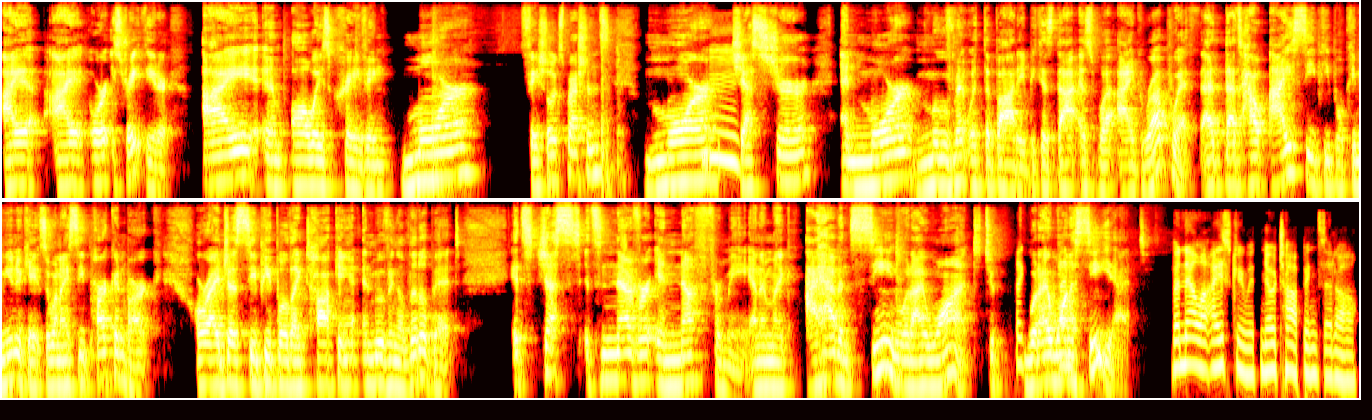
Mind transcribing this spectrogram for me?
I I or straight theater, I am always craving more facial expressions, more mm. gesture, and more movement with the body because that is what I grew up with. That, that's how I see people communicate. So when I see Park and Bark, or I just see people like talking and moving a little bit, it's just it's never enough for me. And I'm like, I haven't seen what I want to like, what I want to see yet vanilla ice cream with no toppings at all.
